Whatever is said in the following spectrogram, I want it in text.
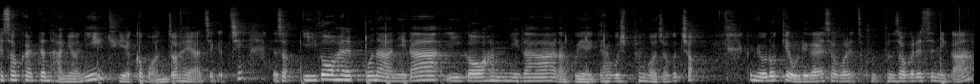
해석할 땐 당연히 뒤에 거 먼저 해야지. 그렇지? 그래서 이거 할 뿐 아니라 이거 합니다 라고 얘기하고 싶은 거죠. 그렇죠? 그럼 이렇게 우리가 해석을 했- 분석을 했으니까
